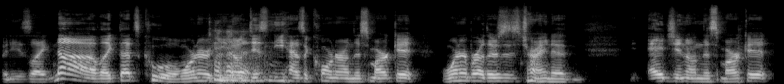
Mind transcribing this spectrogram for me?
But he's like, nah, like that's cool. Warner, you know, Disney has a corner on this market. Warner Brothers is trying to edge in on this market.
